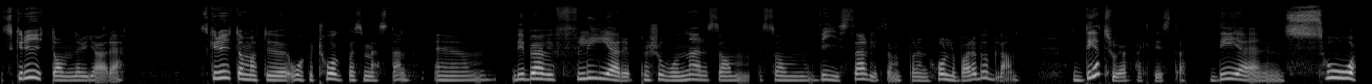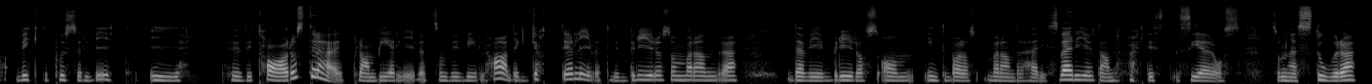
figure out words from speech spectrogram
Skryt om när du gör det. Skryt om att du åker tåg på semestern. Ehm, vi behöver fler personer som, som visar liksom, på den hållbara bubblan. Och det tror jag faktiskt att det är en så viktig pusselbit i hur vi tar oss till det här plan B-livet som vi vill ha. Det göttiga livet där vi bryr oss om varandra. Där vi bryr oss om inte bara varandra här i Sverige utan faktiskt ser oss som den här stora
